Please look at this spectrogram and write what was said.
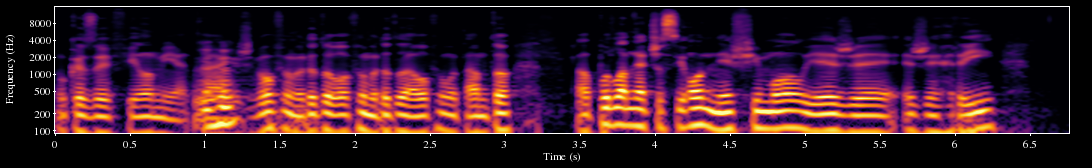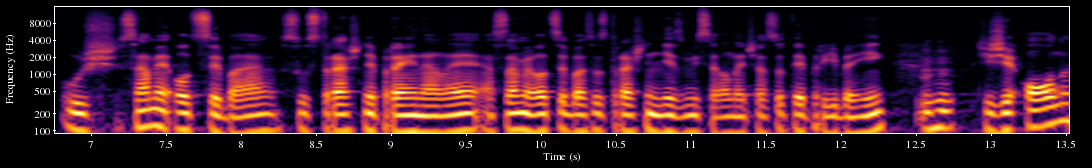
ukazuje filmy a tak, uh-huh. že vo filme toto, vo filme toto a vo filme tamto. Ale podľa mňa, čo si on nevšimol, je, že, že hry už same od seba sú strašne prehnané a same od seba sú strašne nezmyselné často tie príbehy. Uh-huh. Čiže on,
